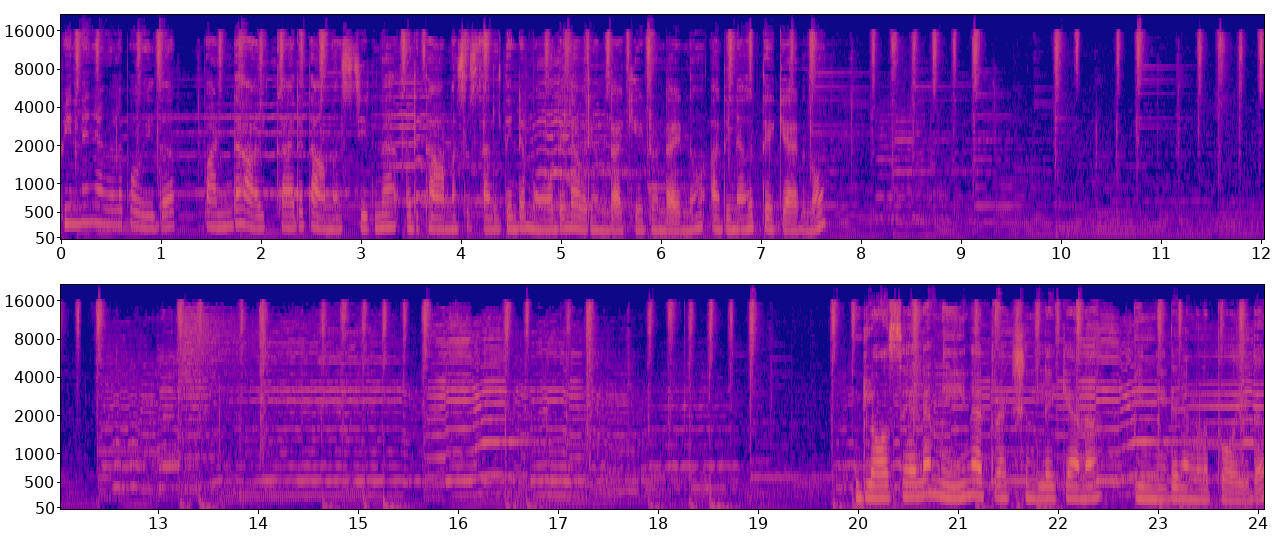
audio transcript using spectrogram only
പിന്നെ ഞങ്ങൾ പോയത് പണ്ട് ആൾക്കാർ താമസിച്ചിരുന്ന ഒരു താമസ സ്ഥലത്തിന്റെ മോഡൽ അവർ ഉണ്ടാക്കിയിട്ടുണ്ടായിരുന്നു. അതിനകത്തേക്കായിരുന്നു. ഗ്ലോസയിലെ മെയിൻ അട്രാക്ഷനിലേക്കാണ് പിന്നീട് ഞങ്ങൾ പോയത്.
